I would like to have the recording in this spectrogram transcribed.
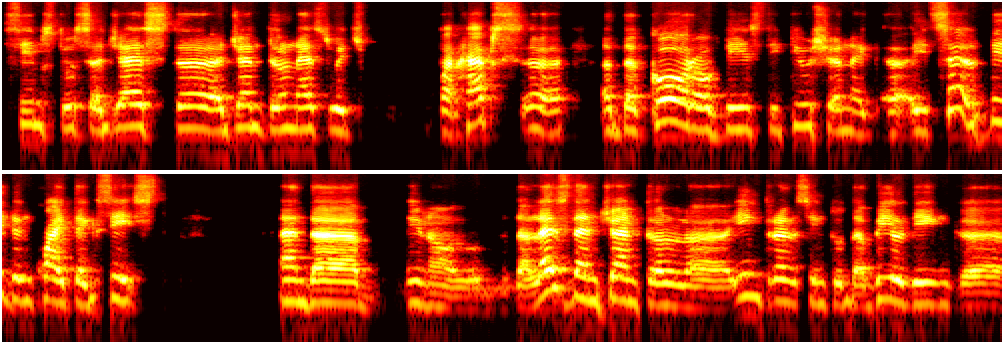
seems to suggest uh, gentleness, which perhaps uh, at the core of the institution itself didn't quite exist and uh, you know the less than gentle uh, entrance into the building uh,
